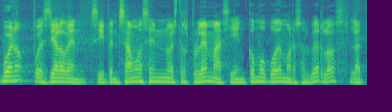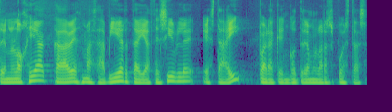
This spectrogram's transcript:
Bueno, pues ya lo ven, si pensamos en nuestros problemas y en cómo podemos resolverlos, la tecnología cada vez más abierta y accesible está ahí para que encontremos las respuestas.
